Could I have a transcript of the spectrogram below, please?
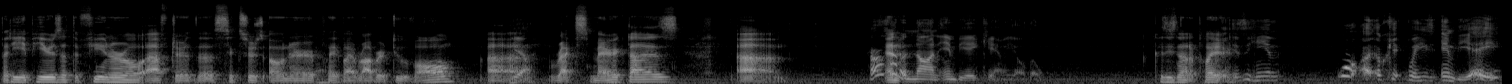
but he appears at the funeral after the Sixers owner, played by Robert Duvall, uh, Yeah. Rex Merrick, dies. Um, How's that a non NBA cameo? Because he's not a player. Is he in? Well, I, okay, well he's NBA.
